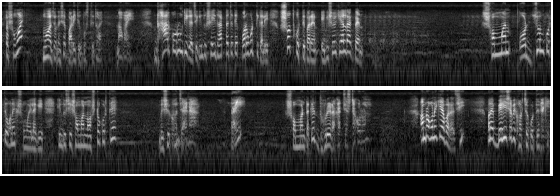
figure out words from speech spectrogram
একটা সময় মহাজন এসে বাড়িতে উপস্থিত হয়। না ভাই, ধার করুন ঠিক আছে, কিন্তু সেই ধারটা যাতে পরবর্তীকালে শোধ করতে পারেন, এ বিষয়ে খেয়াল রাখবেন। সম্মান অর্জন করতে অনেক সময় লাগে, কিন্তু সেই সম্মান নষ্ট করতে বেশিক্ষণ যায় না। তাই সম্মানটাকে ধরে রাখার চেষ্টা করুন। আমরা অনেকে আবার আছি মানে বেহিসাবি খরচা করতে থাকি।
